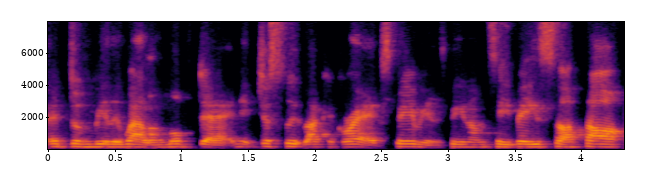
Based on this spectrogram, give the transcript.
had done really well and loved it. And it just looked like a great experience being on TV. So I thought,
